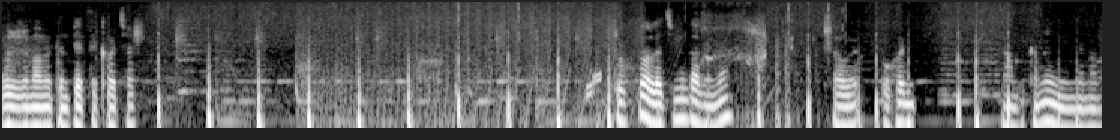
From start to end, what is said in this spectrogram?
Dobrze, że mamy ten piecyk chociaż. To co, lecimy dalej, nie? Strzały, pochodni... A, bo kamieni nie mam.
